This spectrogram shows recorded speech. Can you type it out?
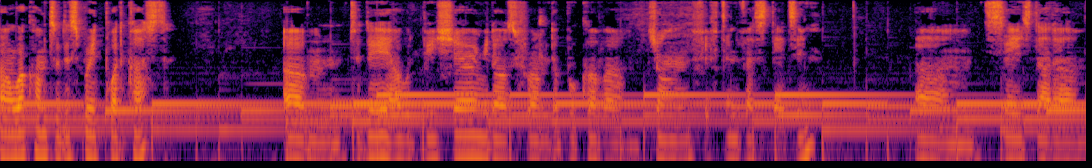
welcome to the Spirit Podcast. Um, today I would be sharing with us from the book of um, John 15, verse 13. Um, says that um,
